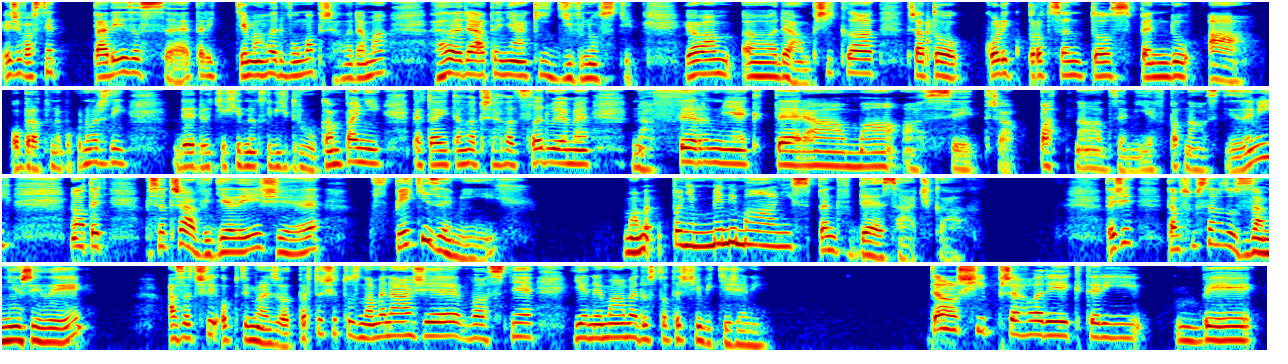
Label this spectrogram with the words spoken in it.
Že vlastně tady zase, tady těmahle dvouma přehledama hledáte nějaký divnosti. Já vám uh, dám příklad, třeba to, kolik procento spendu A obratu nebo konverzí, jde do těch jednotlivých druhů kampaní, tak tady tenhle přehled sledujeme na firmě, která má asi třeba 15 zemí, je v 15 zemích. No a teď my jsme třeba viděli, že v pěti zemích máme úplně minimální spend v DSAčkách. Takže tam jsme se na to zaměřili a začali optimalizovat, protože to znamená, že vlastně je nemáme dostatečně vytěžený. Další přehledy, který by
